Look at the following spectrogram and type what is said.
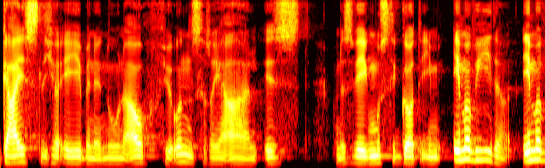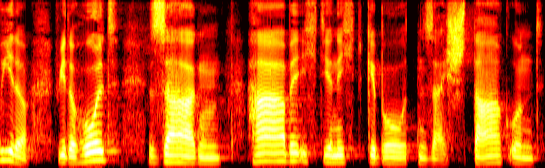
geistlicher Ebene nun auch für uns real ist. Und deswegen musste Gott ihm immer wieder, immer wieder wiederholt sagen, habe ich dir nicht geboten, sei stark und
